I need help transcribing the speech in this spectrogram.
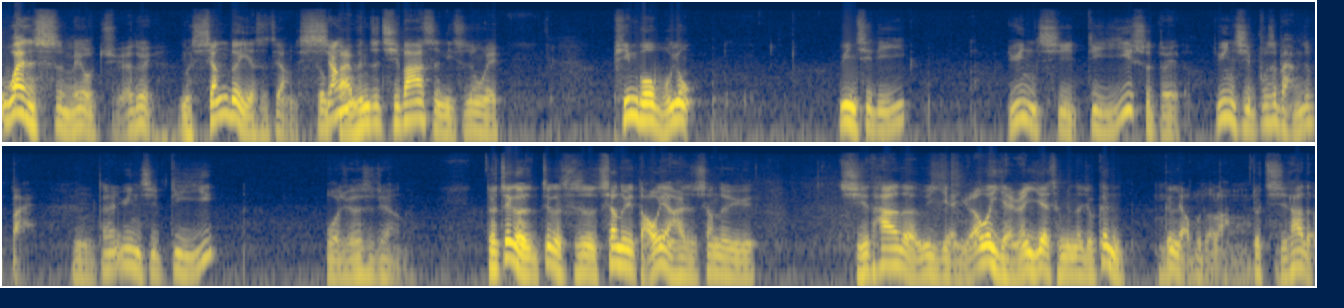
万事没有绝对。那么相对也是这样的，就百分之七八十，你是认为拼搏无用，运气第一，运气第一是对的，运气不是百分之百，嗯，但是运气第一，我觉得是这样的。就这个这个是相对于导演还是相对于其他的演员？我演员一夜成名的就更更了不得了，就其他的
